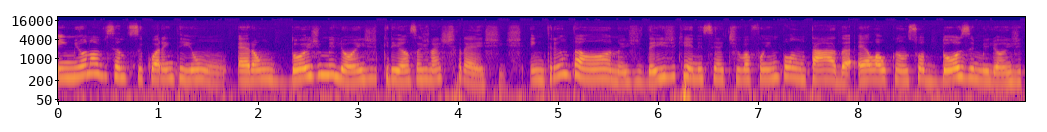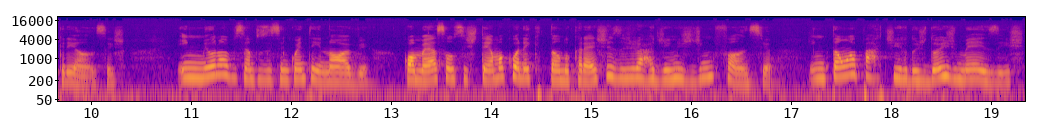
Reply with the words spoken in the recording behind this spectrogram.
Em 1941, eram 2 milhões de crianças nas creches. Em 30 anos, desde que a iniciativa foi implantada, ela alcançou 12 milhões de crianças. Em 1959, começa o sistema conectando creches e jardins de infância. Então, a partir dos dois meses,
